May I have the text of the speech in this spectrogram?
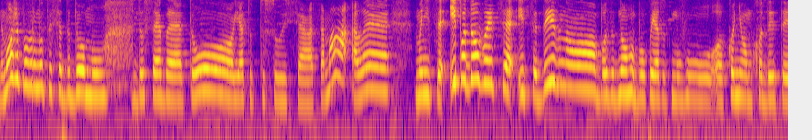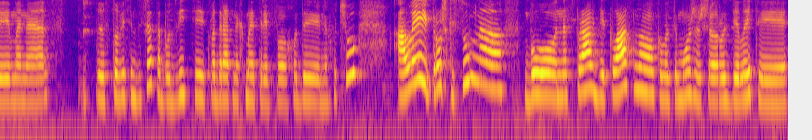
не можу повернутися додому до себе, то я тут тусуюся сама, але мені це і подобається, і це дивно, бо з одного боку я тут можу е, конем ходити. в мене 180 або 200 квадратних метрів ходи не хочу. Але й трошки сумно, бо насправді класно, коли ти можеш розділити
